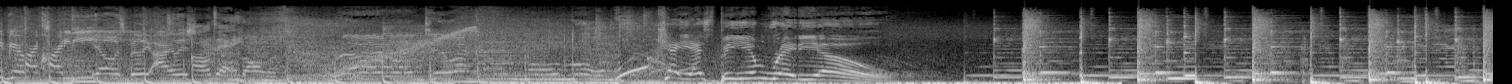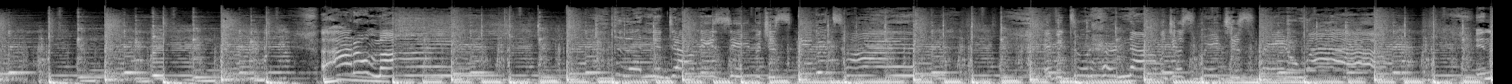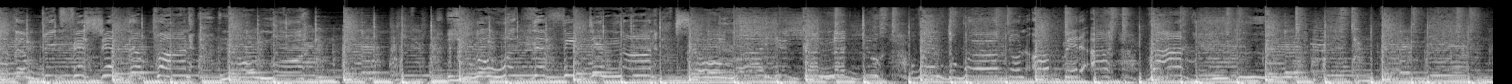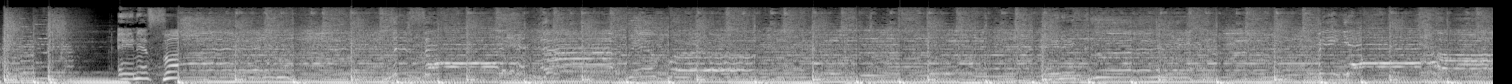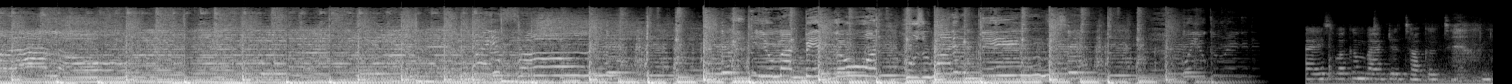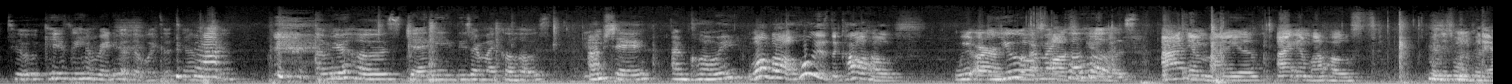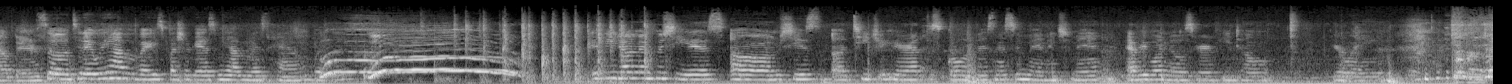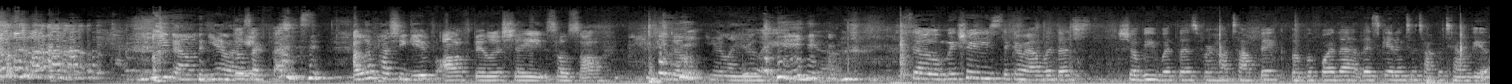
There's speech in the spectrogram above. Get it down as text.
your girl Cardi B. Yo, it's Billie Eilish. All day. KSBM Radio. To KSBM Radio, the voice of town. I'm your host, Jenny. These are my co-hosts. I'm Shay. I'm Chloe. Whoa, whoa, who is the co-host? We are You are my co-host. I am Maya. I am a host. I just want to put it out there. So today we have a very special guest. We have Miss Ham with us. If you don't know who she is, um, she's a teacher here at the School of Business and Management. Everyone knows her. If you don't, you're lame. You don't. Yeah. Those are facts. I love how she gives off that little shade so soft. If you don't, you're lame. You're lame. Yeah. So make sure you stick around with us. She'll be with us for Hot Topic. But before that, let's get into Taco Town View.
